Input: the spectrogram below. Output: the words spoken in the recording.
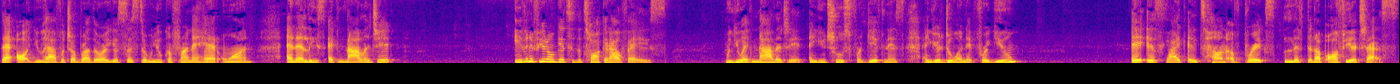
that ought you have with your brother or your sister, when you confront it head on and at least acknowledge it, even if you don't get to the talk it out phase, when you acknowledge it and you choose forgiveness and you're doing it for you, it is like a ton of bricks lifted up off your chest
